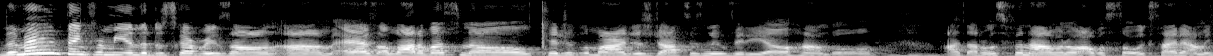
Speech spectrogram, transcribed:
the main thing for me in the Discovery Zone, um, as a lot of us know, Kendrick Lamar just dropped his new video, "Humble." I thought it was phenomenal. I was so excited. I'm a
